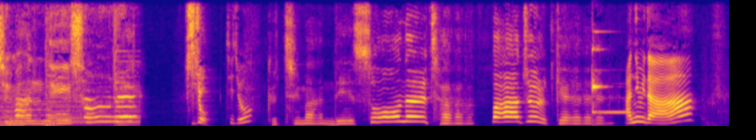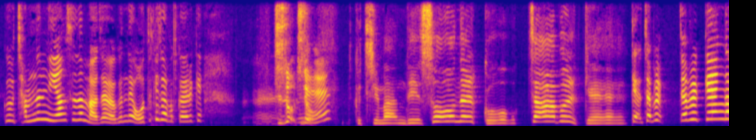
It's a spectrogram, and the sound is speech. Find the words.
그치만 네 손을 지조. 지조? 그치만 네 손을 잡아줄게. 아닙니다. 그 잡는 뉘앙스는 맞아요. 근데 어떻게 잡을까요? 이렇게 지조, 지조. 네. 그치만 네 손을 꼭 잡을게. 잡을 잡을 깬가?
